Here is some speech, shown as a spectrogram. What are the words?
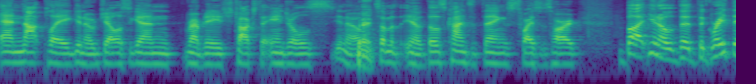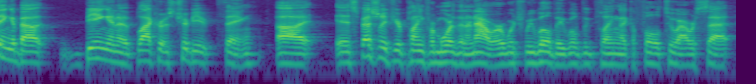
and not play, you know, Jealous Again, Remedy Age talks to angels, you know, Right. some of you know those kinds of things twice as hard. But you know, the the great thing about being in a Black Crowes tribute thing, uh, especially if you're playing for more than an hour, which we will be, we'll be playing like a full two hour set,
